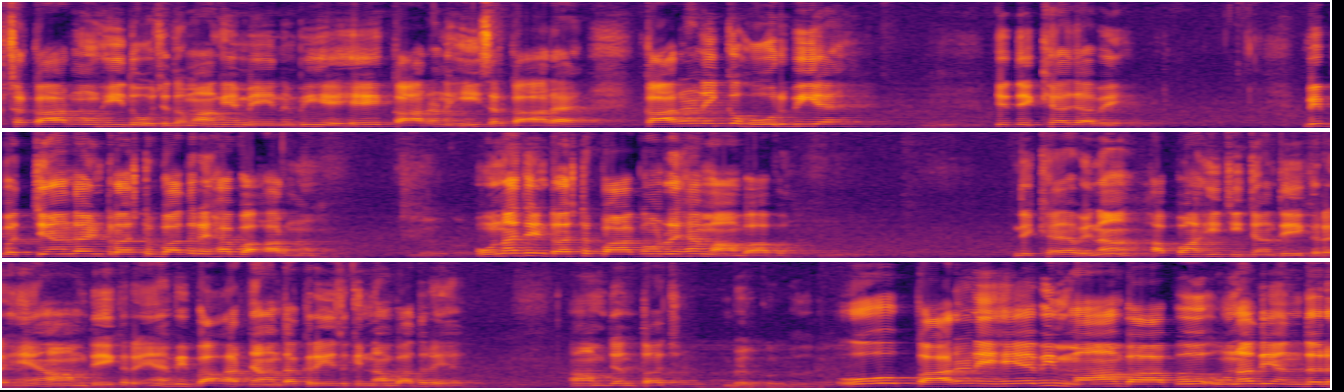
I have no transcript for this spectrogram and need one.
ਸਰਕਾਰ ਨੂੰ ਹੀ ਦੋਸ਼ ਦਵਾਂਗੇ। ਮੇਨ ਵੀ ਇਹ ਕਾਰਨ ਹੀ ਸਰਕਾਰ ਹੈ। ਕਾਰਨ ਇੱਕ ਹੋਰ ਵੀ ਹੈ। ਜੇ ਦੇਖਿਆ ਜਾਵੇ ਵੀ ਬੱਚਿਆਂ ਦਾ ਇੰਟਰਸਟ ਵੱਧ ਰਿਹਾ ਬਾਹਰ ਨੂੰ। ਉਹਨਾਂ 'ਚ ਇੰਟਰਸਟ ਪਾ ਕੌਣ ਰਿਹਾ? ਮਾਂ-ਬਾਪ। ਦੇਖਿਆ ਜਾਵੇ ਨਾ ਆਪਾਂ ਇਹੀ ਚੀਜ਼ਾਂ ਦੇਖ ਰਹੇ ਹਾਂ ਆਮ ਦੇਖ ਰਹੇ ਹਾਂ ਵੀ ਬਾਹਰ ਜਾਣ ਦਾ ਕਰੇਜ਼ ਕਿੰਨਾ ਵੱਧ ਰਿਹਾ ਹੈ ਆਮ ਜਨਤਾ 'ਚ। ਬਿਲਕੁਲ। ਉਹ ਕਾਰਨ ਇਹ ਹੈ ਵੀ ਮਾਂ-ਬਾਪ ਉਹਨਾਂ ਦੇ ਅੰਦਰ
